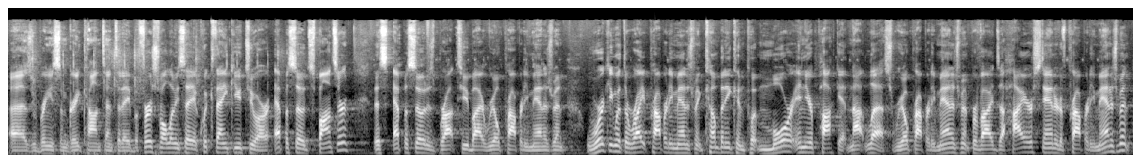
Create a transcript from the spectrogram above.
uh, as we bring you some great content today. But first of all, let me say a quick thank you to our episode sponsor. This episode is brought to you by Real Property Management. Working with the right property management company can put more in your pocket, not less. Real Property Management provides a higher standard of property management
